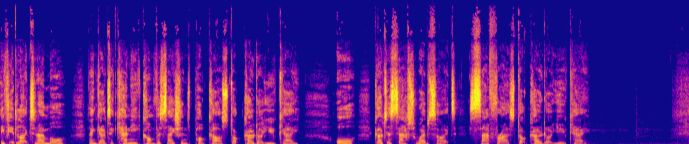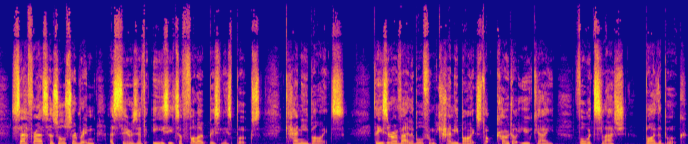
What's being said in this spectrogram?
If you'd like to know more, then go to cannyconversationspodcast.co.uk or go to SAF's website, safraz.co.uk. Safraz has also written a series of easy to follow business books, Canny Bites, these are available from cannybites.co.uk forward slash by the book.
